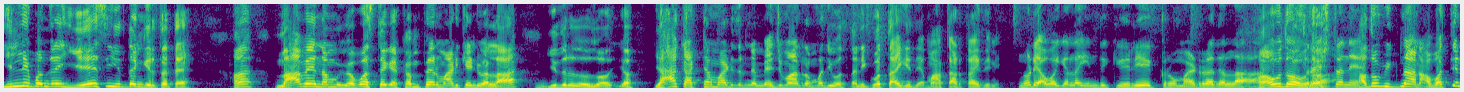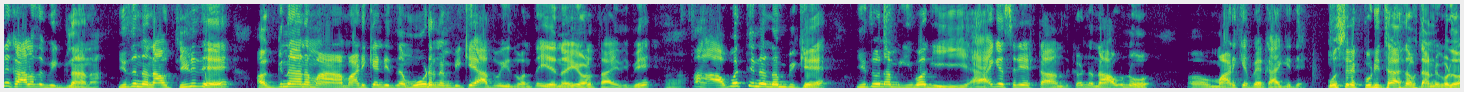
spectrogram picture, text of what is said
ಇಲ್ಲಿ ಬಂದ್ರೆ ಎ ಸಿ ಇದ್ದಂಗೆ ಇರ್ತತೆ. ಆ, ನಾವೇ ನಮ್ಮ ವ್ಯವಸ್ಥೆಗೆ ಕಂಪೇರ್ ಮಾಡ್ಕೊಂಡಿವಲ್ಲ ಇದ್ರ ಯಾಕೆ ಅಟ್ಟ ಮಾಡಿದ್ರೆ ನಮ್ಮ ಯಜಮಾನ್ರು ಅಂಬದು ಇವತ್ತು ನನಗೆ ಗೊತ್ತಾಗಿದೆ ಮಾತಾಡ್ತಾ ಇದ್ದೀನಿ. ನೋಡಿ ಅವಾಗೆಲ್ಲ ಹಿಂದಕ್ಕೆ ಹಿರಿಯಕರು ಮಾಡಿರೋದೆಲ್ಲ ಹೌದು ಹೌದು. ಅದು ವಿಜ್ಞಾನ ಅವತ್ತಿನ ಕಾಲದ ವಿಜ್ಞಾನ. ಇದನ್ನ ನಾವು ತಿಳಿದೆ ಅಜ್ಞಾನ ಮಾ ಇದನ್ನ ಮೂಢನಂಬಿಕೆ ಅದು ಇದು ಅಂತ ಏನೋ ಹೇಳ್ತಾ ಇದೀವಿ. ಆ ಅವತ್ತಿನ ನಂಬಿಕೆ ಇದು ನಮ್ಗೆ ಇವಾಗ ಹೇಗೆ ಶ್ರೇಷ್ಠ ಅಂದ್ಕೊಂಡು ನಾವು ಮಾಡ್ಕೋಬೇಕಾಗಿದೆ ಮುಸ್ರೆ ಕುಡಿತಾ ಇದಾವೆ ದನಗಳು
